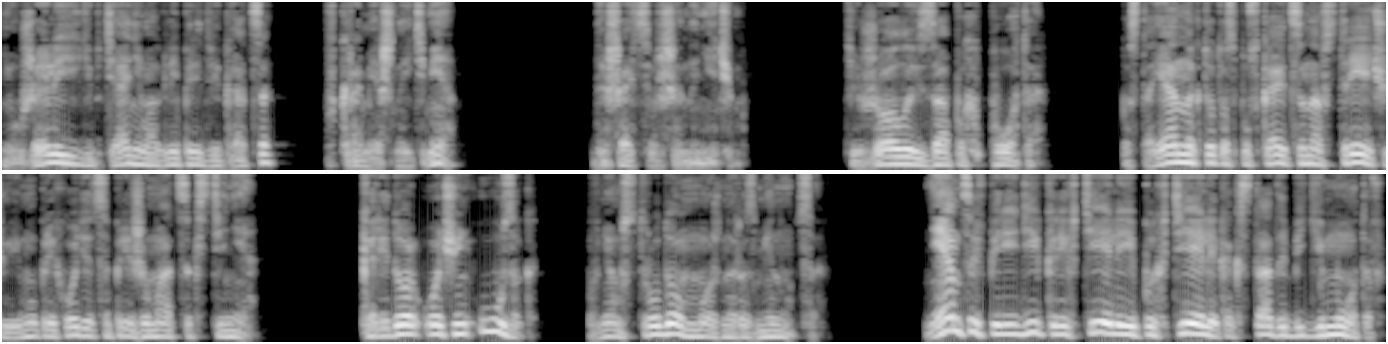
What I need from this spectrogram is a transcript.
Неужели египтяне могли передвигаться в кромешной тьме? Дышать совершенно нечем. Тяжелый запах пота. Постоянно кто-то спускается навстречу, и ему приходится прижиматься к стене. Коридор очень узок, в нем с трудом можно разминуться. Немцы впереди кряхтели и пыхтели, как стадо бегемотов,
